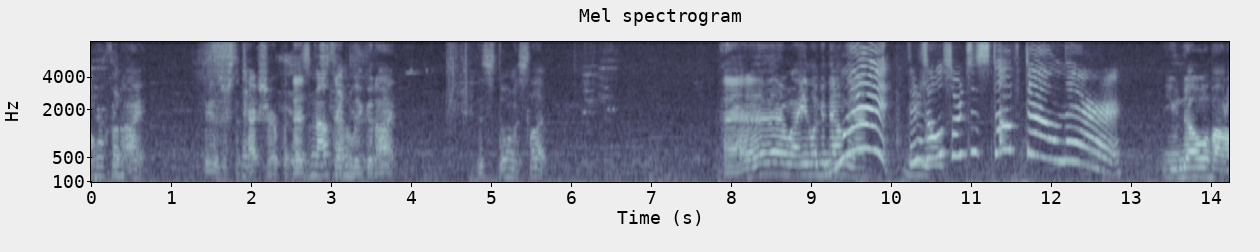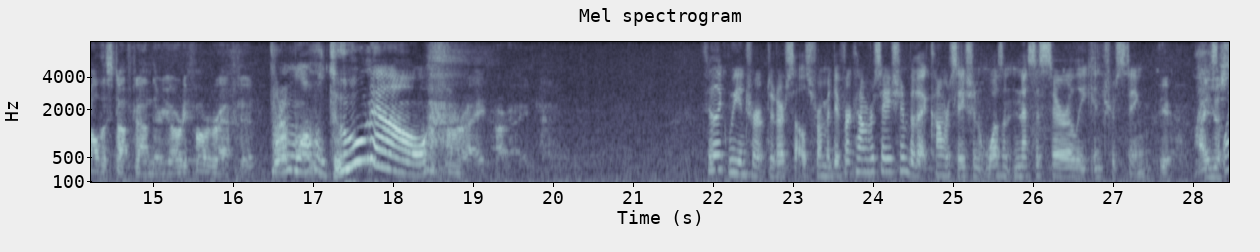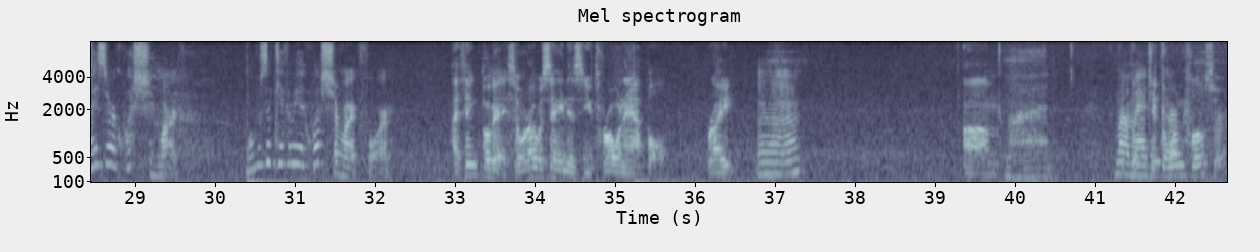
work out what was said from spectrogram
Oh, Nothing. good eye. I think it's just the It- texture, but that's definitely a good eye. This is doing a slip. Uh, why are you looking down there? what? There's all sorts of stuff down there. You know about all the stuff down there. You already photographed it. But I'm level two now. All right, all right. I feel like we interrupted ourselves from a different conversation, but that conversation wasn't necessarily interesting. Yeah, Why, I is, just. why is there a question mark? What was it giving me a question mark for? I think okay. So what I was saying is, you throw an apple, right? Mm-hmm. Um, Come on. Come on, the, Magic Get the one closer.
